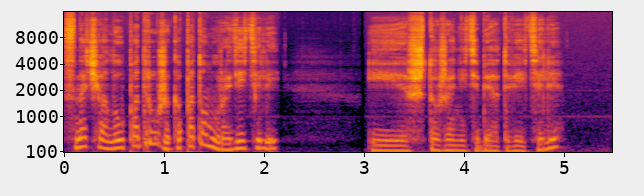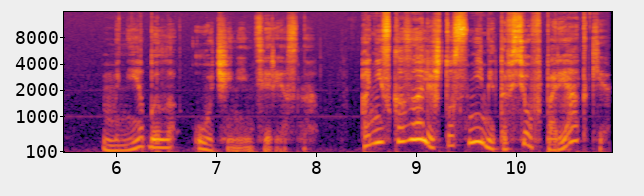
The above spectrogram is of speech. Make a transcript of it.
Сначала у подружек, а потом у родителей. «И что же они тебе ответили?» Мне было очень интересно. Они сказали, что с ними-то все в порядке,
